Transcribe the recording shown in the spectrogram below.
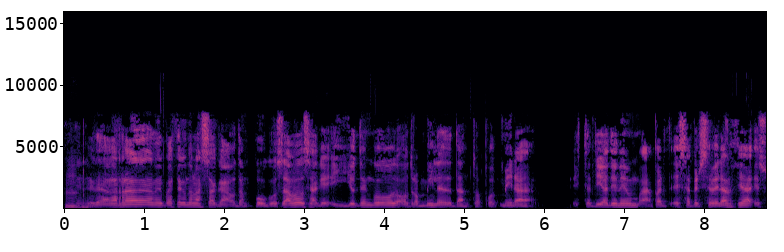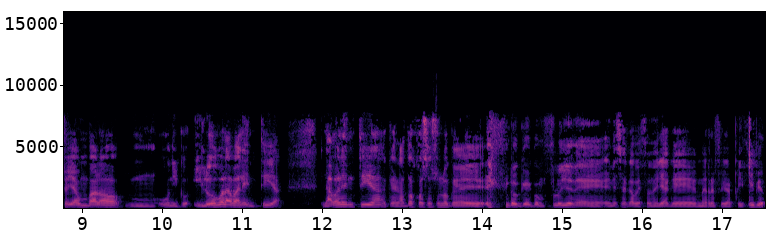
El de la garra me parece que no lo han sacado tampoco, ¿sabes? O sea que, y yo tengo otros miles de tantos. Pues mira, este tío tiene un- esa perseverancia, eso ya es un valor mm, único. Y luego la valentía. La valentía, que las dos cosas son lo que, lo que confluyen en, esa cabezonería que me referí al principio.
